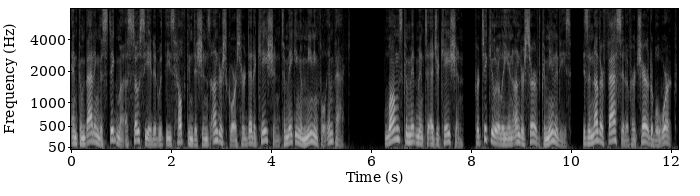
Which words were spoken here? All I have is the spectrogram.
and combating the stigma associated with these health conditions underscores her dedication to making a meaningful impact. Long's commitment to education, particularly in underserved communities, is another facet of her charitable work.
